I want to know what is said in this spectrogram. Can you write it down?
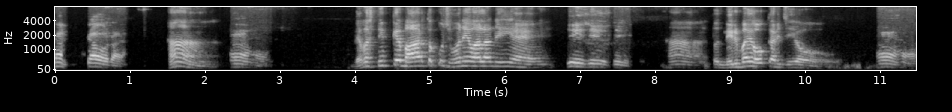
क्या हो रहा है? हाँ। व्यवस्थित के बाहर तो कुछ होने वाला नहीं है। जी जी जी। हाँ तो निर्भय होकर जियो। हाँ हाँ।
